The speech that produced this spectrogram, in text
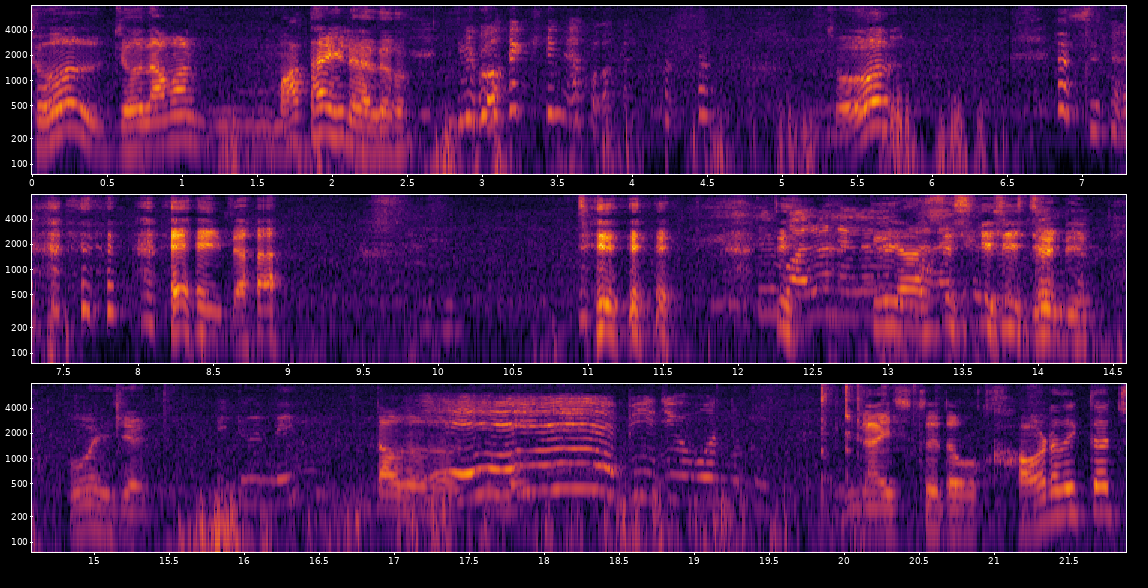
ঝোল ঝোল আমার মাথায় ঢালো। ঝোল? এই না। তুই আসছিস কিসের জন্য? ওই যে একটু দে দাও দাও দাও। ভিডিও গাইস তো দেখো, খাওয়াটা দেখতে পাচ্ছ?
